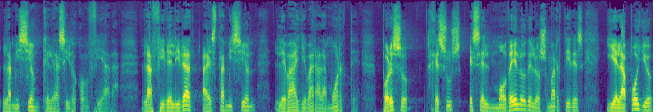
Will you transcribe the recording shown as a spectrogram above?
la misión que le ha sido confiada. La fidelidad a esta misión le va a llevar a la muerte. Por eso Jesús es el modelo de los mártires y el apoyo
